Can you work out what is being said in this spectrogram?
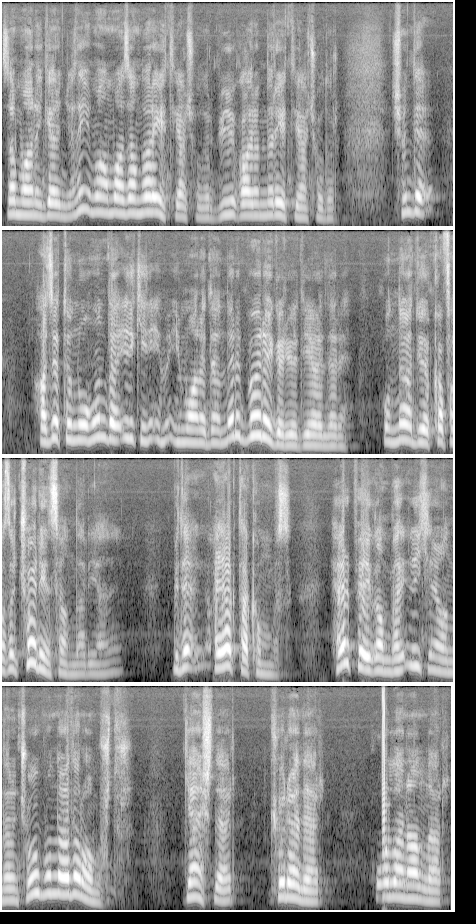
Zamanı gelince de İmam-ı Azamlara ihtiyaç olur, büyük alimlere ihtiyaç olur. Şimdi Hz. Nuh'un da ilk im- iman edenleri böyle görüyor diğerleri. Bunlar diyor kafası çöl insanlar yani. Bir de ayak takımımız. Her peygamber ilk inananların çoğu bunlardan olmuştur. Gençler, köleler, horlananlar,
